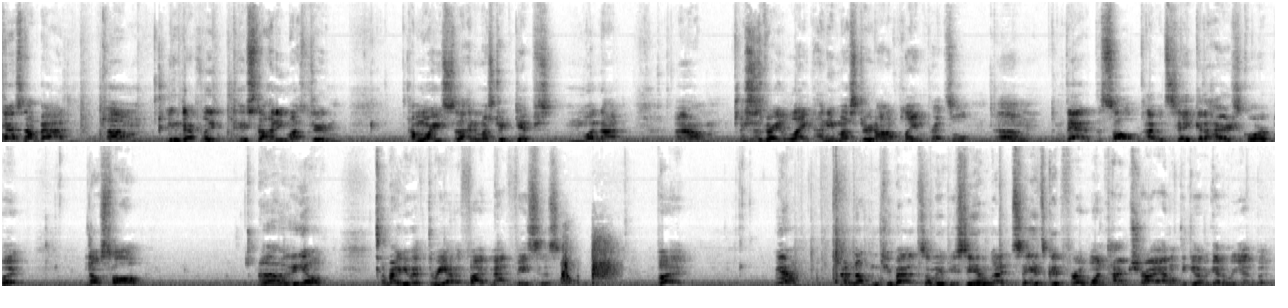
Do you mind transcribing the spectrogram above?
Yeah, it's not bad. Um, you can definitely taste the honey mustard. I'm more used to the honey mustard dips and whatnot. Um, this is very light honey mustard on a plain pretzel. Um, if they added the salt, I would say get a higher score, but no salt. Uh, you know, I'd probably give it a 3 out of 5 Matt faces. But, yeah, nothing too bad. So maybe if you see them, I'd say it's good for a one-time try. I don't think you'll ever get them again, but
